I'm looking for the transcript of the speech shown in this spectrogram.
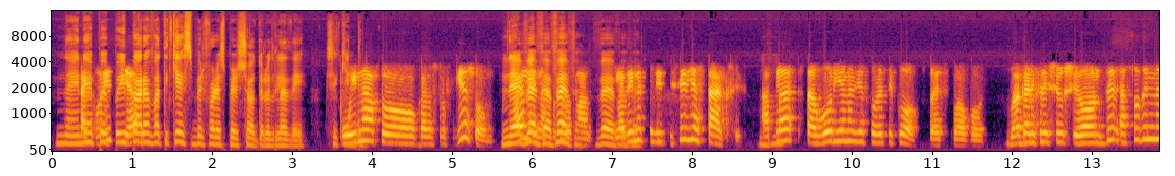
Ναι, είναι κορίτσια, οι παραβατικές συμπεριφορές περισσότερο δηλαδή. Που είναι αυτοκαταστροφικές όμως. Ναι, βέβαια, βέβαια, βέβαια, Δηλαδή είναι τη ίδια τάξη. Mm-hmm. Απλά στα αγόρια είναι διαφορετικό στο εύκολο αγόρι. Mm-hmm. Μπορεί να κάνει χρήση ουσιών. Αυτό δεν είναι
